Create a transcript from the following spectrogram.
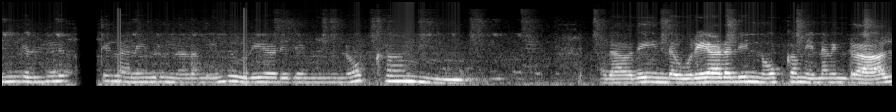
எங்கள் இல்லத்தில் அனைவரும் நலம் இந்த உரையாடலின் நோக்கம். அதாவது இந்த உரையாடலின் நோக்கம் என்னவென்றால்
